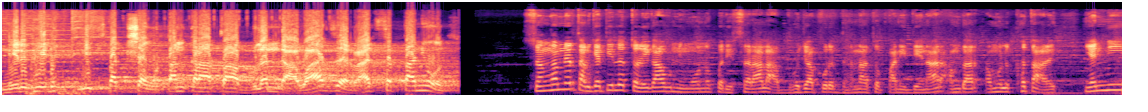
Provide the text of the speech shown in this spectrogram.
निर्भीड निष्पक्ष उटांकनाचा बुलंद आवाज राजसत्ता न्यूज संगमनेर तालुक्यातील तळेगाव निमोन परिसराला भोजापूर धरणाचं पाणी देणार आमदार अमोल खताळ यांनी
